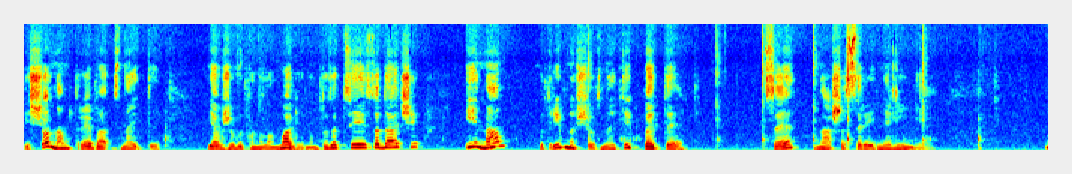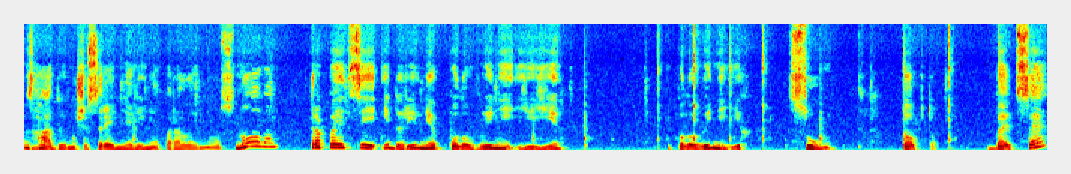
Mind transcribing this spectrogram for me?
і що нам треба знайти. Я вже виконала малюнок до цієї задачі, і нам потрібно що знайти ПТ. Це наша середня лінія. Згадуємо, що середня лінія паралельна основам, трапеції і дорівнює половині її половині їх суми. Тобто BC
